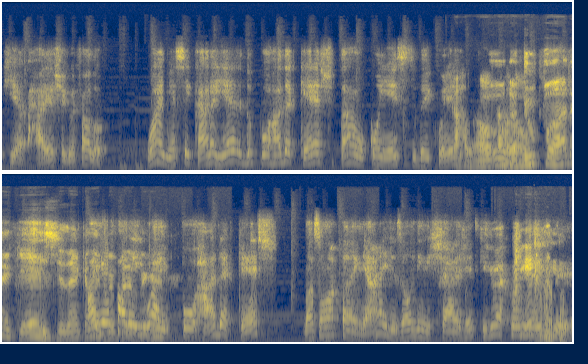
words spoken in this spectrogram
que a Raya chegou e falou. Uai, esse cara aí é do Porrada Cast e tal, eu conheço, estudei com ele. Carlão, Carlão. do Porrada Cash, né? Aquela Aí eu falei, uai, Porrada Cast? Nós vamos apanhar, eles vão linchar a gente, o que, que vai acontecer?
